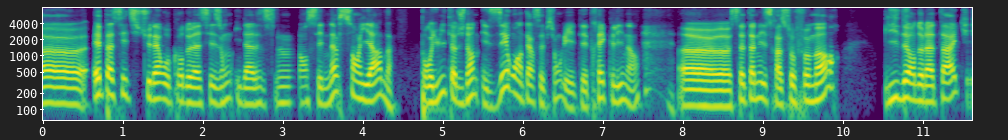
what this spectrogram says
Euh, est passé titulaire au cours de la saison. Il a lancé 900 yards pour 8 touchdowns et 0 interception. Il était très clean. Hein. Euh, cette année, il sera sophomore, leader de l'attaque.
